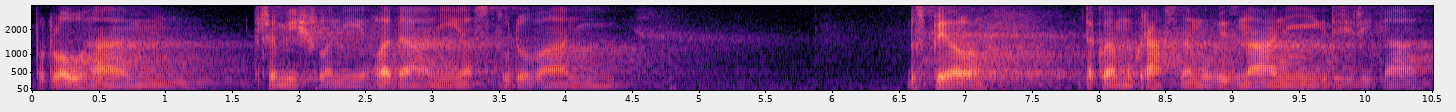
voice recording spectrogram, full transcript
po dlouhém přemýšlení, hledání a studování dospěl takovému krásnému vyznání, když říká,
